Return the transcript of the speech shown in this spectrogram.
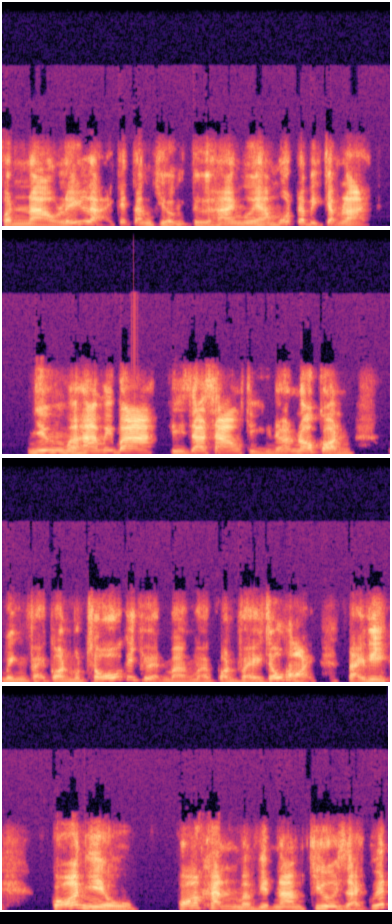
phần nào lấy lại cái tăng trưởng từ 20 21 đã bị chậm lại. Nhưng mà 23 thì ra sao thì nó nó còn, mình phải còn một số cái chuyện mà mà còn phải dấu hỏi. Tại vì có nhiều khó khăn mà Việt Nam chưa giải quyết.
